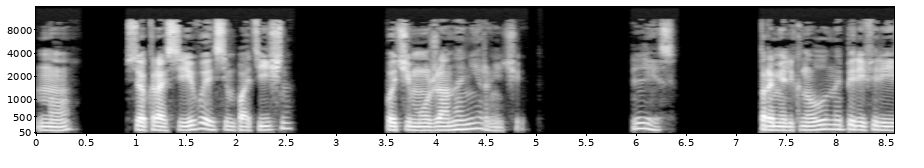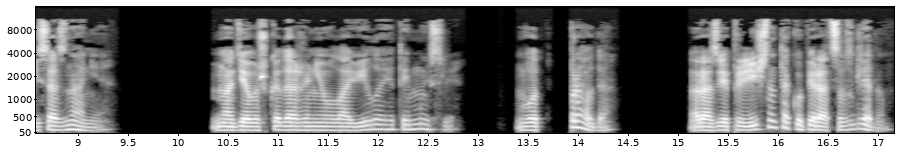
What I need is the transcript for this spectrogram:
Ну, все красиво и симпатично. Почему же она нервничает? Лис. Промелькнула на периферии сознания. Но девушка даже не уловила этой мысли. Вот правда. Разве прилично так упираться взглядом?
